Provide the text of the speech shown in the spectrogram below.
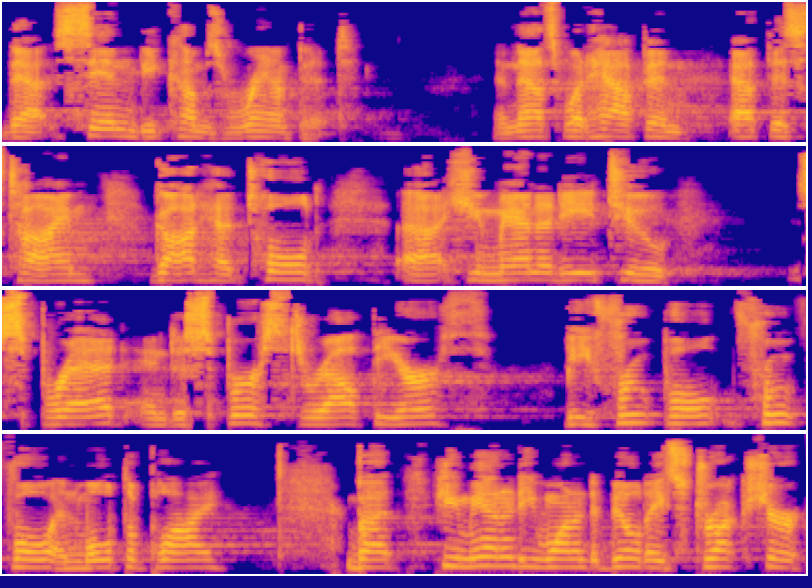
that sin becomes rampant. And that's what happened at this time. God had told uh, humanity to spread and disperse throughout the earth, be fruitful, fruitful and multiply. But humanity wanted to build a structure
